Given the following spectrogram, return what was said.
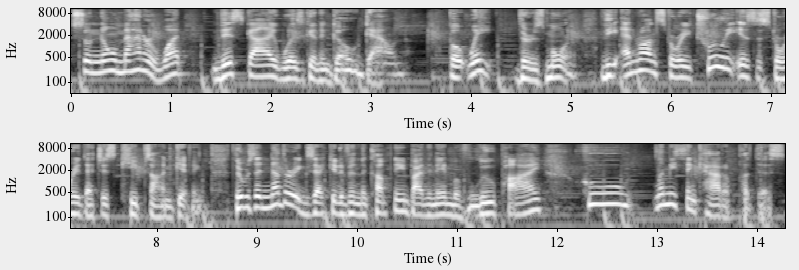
So no matter what, this guy was going to go down. But wait, there's more. The Enron story truly is a story that just keeps on giving. There was another executive in the company by the name of Lou Pai who, let me think how to put this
